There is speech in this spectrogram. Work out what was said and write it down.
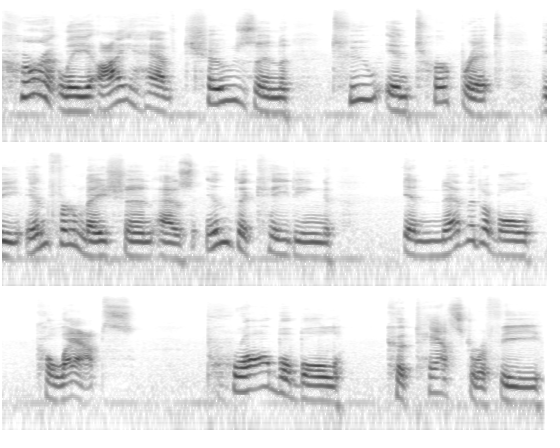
Currently, I have chosen to interpret the information as indicating inevitable collapse probable catastrophe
